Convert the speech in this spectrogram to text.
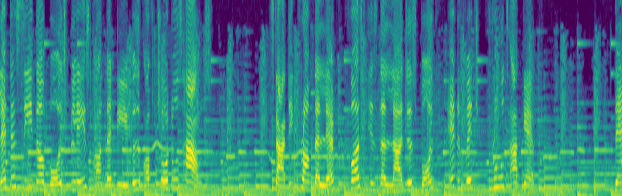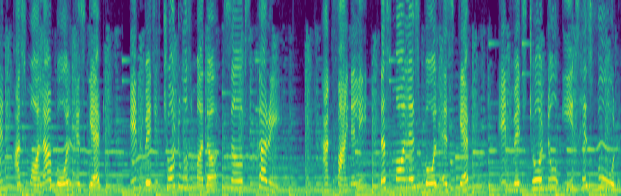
let us see the bowls placed on the table of Chotu's house. Starting from the left, first is the largest bowl in which fruits are kept. Then a smaller bowl is kept in which Chotu's mother serves curry. And finally, the smallest bowl is kept in which Chotu eats his food.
